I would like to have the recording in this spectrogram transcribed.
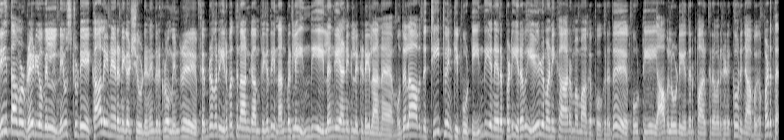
தி தமிழ் ரேடியோவில் நியூஸ் டுடே காலை நேர நிகழ்ச்சியோடு இணைந்திருக்கிறோம். இன்று பிப்ரவரி இருபத்தி நான்காம் தேதி நண்பர்களே இந்திய இலங்கை அணிகளுக்கு இடையிலான முதலாவது டி டுவெண்டி போட்டி இந்திய நேரப்படி இரவு ஏழு மணிக்கு ஆரம்பமாக போகிறது. போட்டியை ஆவலோடு எதிர்பார்க்கிறவர்களுக்கு ஒரு ஞாபகப்படுத்த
